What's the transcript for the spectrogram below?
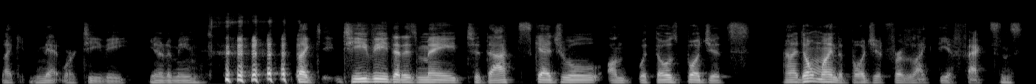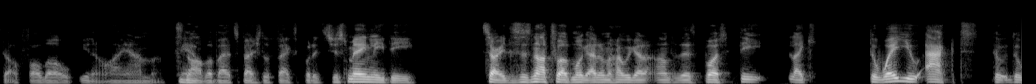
like network TV. You know what I mean? like TV that is made to that schedule on with those budgets. And I don't mind the budget for like the effects and stuff, although you know I am a Yeah. snob about special effects, but it's just mainly the. Sorry, this is not 12 mug. I don't know how we got onto this, but the like the way you act the, the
